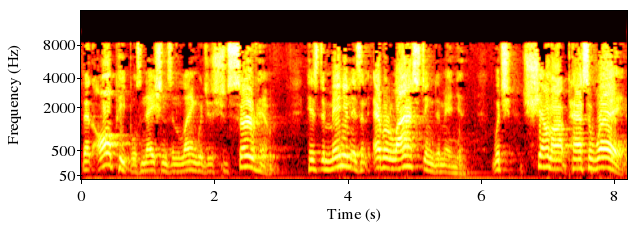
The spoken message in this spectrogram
that all peoples, nations, and languages should serve him. His dominion is an everlasting dominion which shall not pass away.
